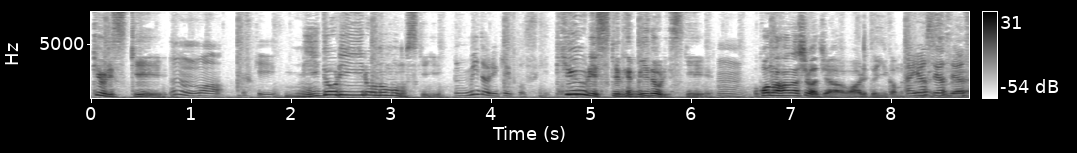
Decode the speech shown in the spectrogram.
キュウリ好き。うんまあ好き。緑色のもの好き？うん緑結構好き。キュウリ好きで緑好き？うん。この話はじゃあ割といいかもしあれないよしよしよし。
